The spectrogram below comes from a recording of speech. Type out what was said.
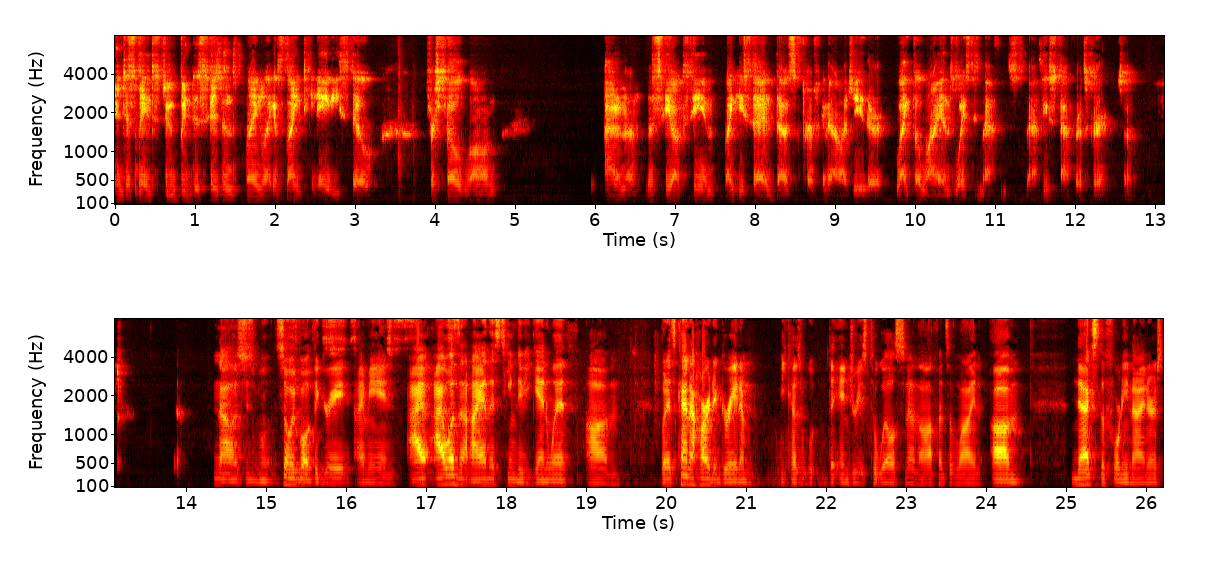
and just made stupid decisions playing like it's 1980 still for so long. I don't know. The Seahawks team, like you said, that's the perfect analogy. They're like the Lions wasting Matthew, Matthew Stafford's career. So No, let's just. So we both agree. I mean, I, I wasn't high on this team to begin with, um, but it's kind of hard to grade them because the injuries to Wilson on the offensive line. Um, next, the 49ers.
